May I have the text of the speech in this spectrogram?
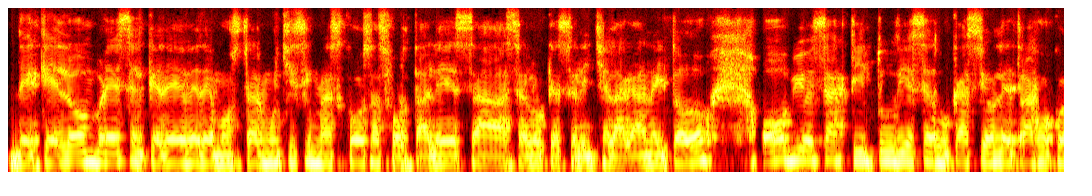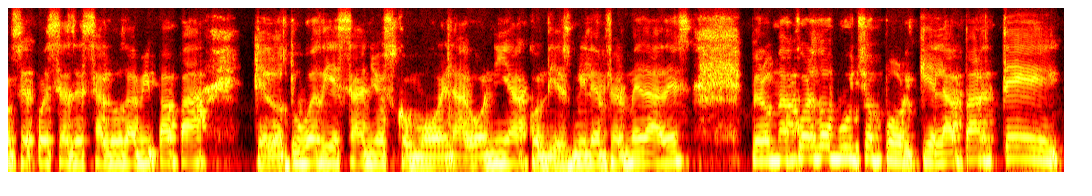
de que el hombre es el que debe demostrar muchísimas cosas, fortaleza, hacer lo que se le hinche la gana y todo. Obvio, esa actitud y esa educación le trajo consecuencias de salud a mi papá, que lo tuvo 10 años como en agonía con 10.000 enfermedades, pero me acuerdo mucho porque la parte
